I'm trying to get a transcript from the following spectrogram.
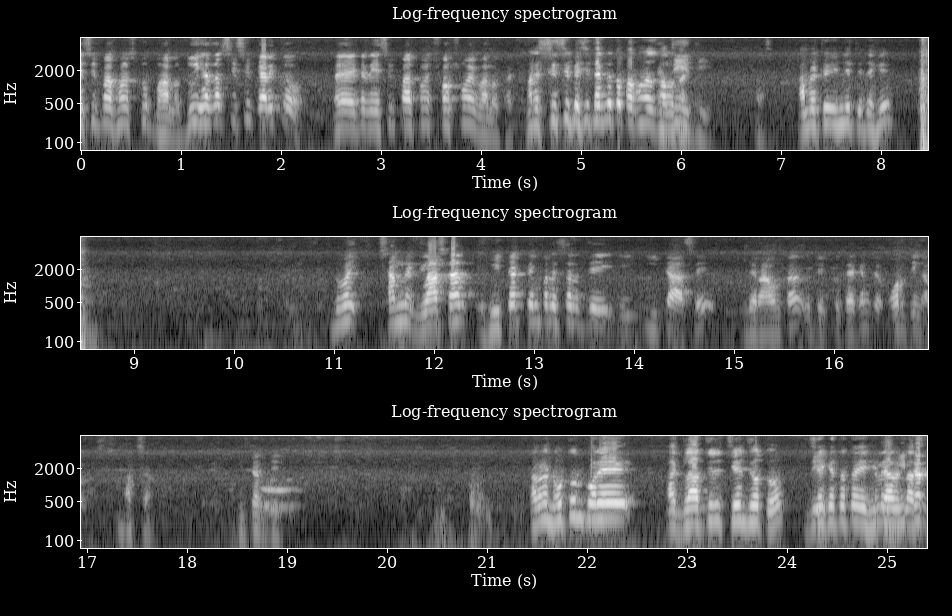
এসির পারফরমেন্স খুব ভালো। দুই হাজার সিসির গাড়ি তো। হ্যাঁ এটার এসির পারফরমেন্স সবসময় ভালো থাকে। মানে সিসি বেশি থাকলে তো পারফরমেন্স ভালো থাকে। জি। আমরা একটু ইঞ্জিনটি দেখি। ভাই সামনে গ্লাসটার হিটার টেম্পারেচার যে ইটা আছে যে রাউন্ডটা ওইটা একটু দেখেন যে অরিজিনাল আচ্ছা। হিটার যে তারপরে নতুন করে গ্লাস যদি চেঞ্জ হতো। সেক্ষেত্রে তো হিটার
